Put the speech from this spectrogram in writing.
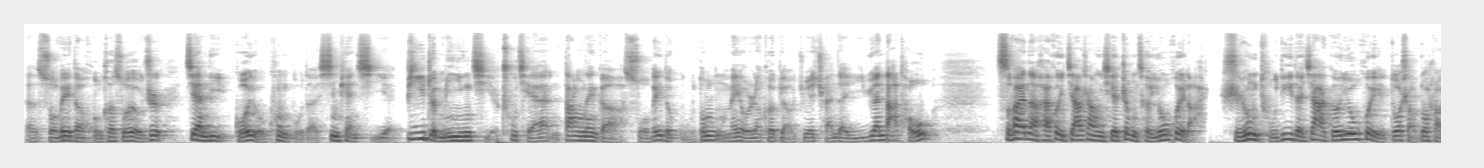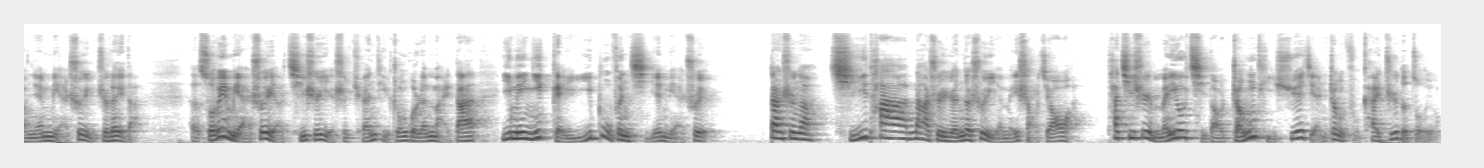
呃，所谓的混合所有制，建立国有控股的芯片企业，逼着民营企业出钱当那个所谓的股东，没有任何表决权的冤大头。此外呢，还会加上一些政策优惠了，使用土地的价格优惠，多少多少年免税之类的。呃，所谓免税啊，其实也是全体中国人买单，因为你给一部分企业免税，但是呢，其他纳税人的税也没少交啊，它其实没有起到整体削减政府开支的作用。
